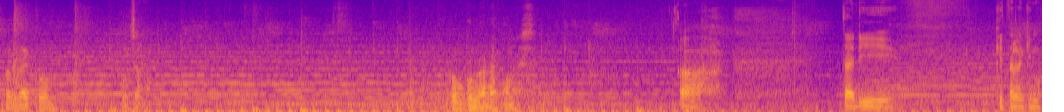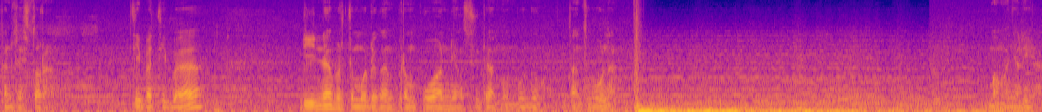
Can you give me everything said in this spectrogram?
Assalamualaikum. Waalaikumsalam. Pembunuhan apa, Mas? Ah, tadi kita lagi makan restoran. Tiba-tiba Dina bertemu dengan perempuan yang sudah membunuh Tante Bulan. Mamanya Lia.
